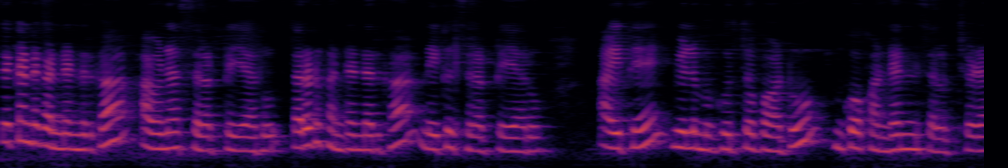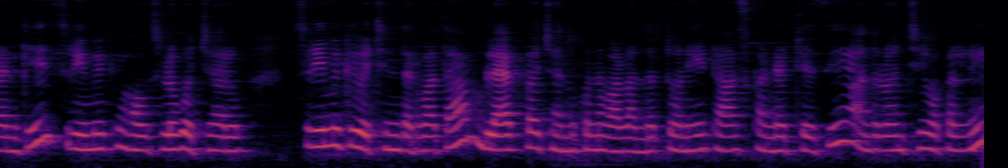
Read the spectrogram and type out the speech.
సెకండ్ కంటెండర్గా అవినాష్ సెలెక్ట్ అయ్యారు. థర్డ్ కంటెండర్గా నిఖిల్ సెలెక్ట్ అయ్యారు. అయితే వీళ్ళ ముగ్గురితో పాటు ఇంకో కంటెండర్ని సెలెక్ట్ చేయడానికి శ్రీముఖి హౌస్లోకి వచ్చారు. శ్రీముఖి వచ్చిన తర్వాత బ్లాక్ బ్యాచ్ అందుకున్న వాళ్ళందరితోని టాస్క్ కండక్ట్ చేసి అందులోంచి ఒకరిని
